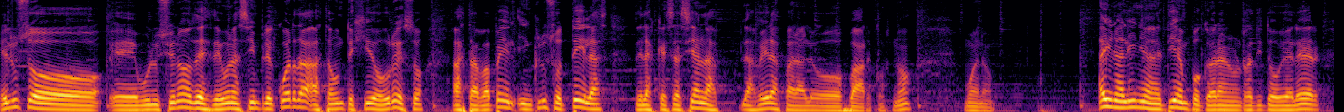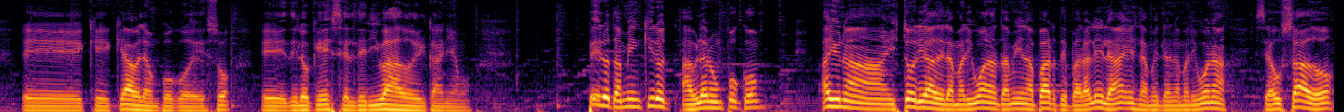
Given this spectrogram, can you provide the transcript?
El uso eh, evolucionó desde una simple cuerda hasta un tejido grueso, hasta papel, incluso telas de las que se hacían las, velas para los barcos. ¿no? Bueno, hay una línea de tiempo que ahora en un ratito voy a leer eh, que, que, habla un poco de eso, de lo que es el derivado del cáñamo. Pero también quiero hablar un poco hay una historia de la marihuana también aparte, paralela, es la, la marihuana se ha usado,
